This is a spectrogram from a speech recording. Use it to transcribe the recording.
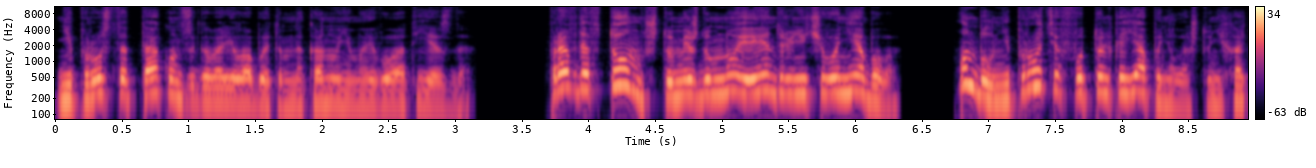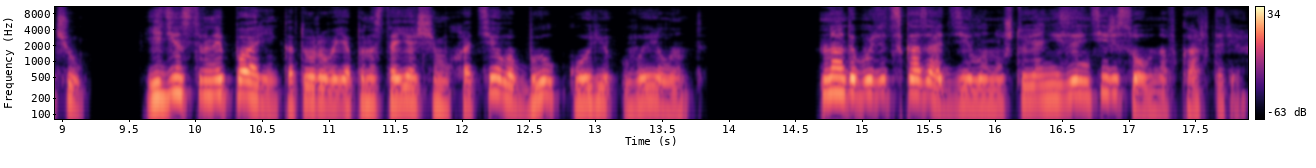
Не просто так он заговорил об этом накануне моего отъезда. Правда в том, что между мной и Эндрю ничего не было. Он был не против, вот только я поняла, что не хочу. Единственный парень, которого я по-настоящему хотела, был Кори Вейланд. Надо будет сказать Дилану, что я не заинтересована в Картере,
